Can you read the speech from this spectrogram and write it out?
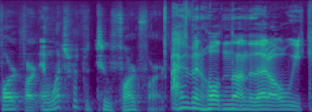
fart fart? And what's with the two fart farts? I've been holding on to that all week,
